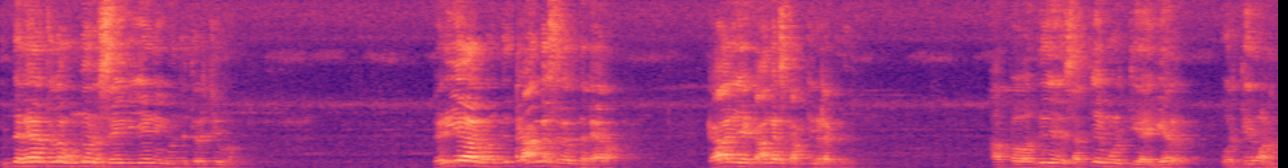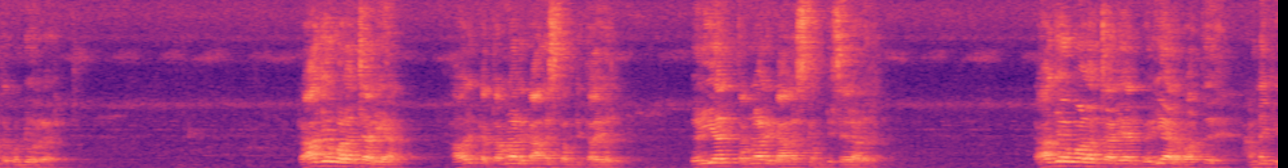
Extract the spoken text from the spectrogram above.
இந்த நேரத்தில் இன்னொரு செய்தியை நீங்கள் வந்து தெரிஞ்சுக்கணும். பெரியார் வந்து காங்கிரஸில் இருந்த நேரம் காரிய காங்கிரஸ் கமிட்டி நடக்குது. அப்போ வந்து சத்தியமூர்த்தி ஐயர் ஒரு தீர்மானத்தை கொண்டு வர்றாரு. ராஜகோலாச்சாரியார் அவருக்கு தமிழ்நாடு காங்கிரஸ் கமிட்டி தலைவர். பெரியார் தமிழ்நாடு காங்கிரஸ் கமிட்டி செயலாளர். ராஜகோபாலாச்சாரியார் பெரியாரை பார்த்து அன்னைக்கு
